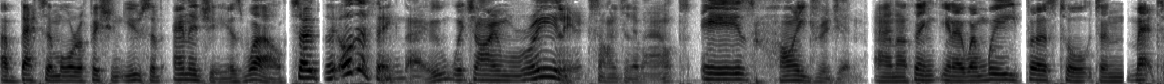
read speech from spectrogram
a better, more efficient use of energy as well. So the other thing, though, which I'm really excited about, is hydrogen. And I think, you know, when we first talked and met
